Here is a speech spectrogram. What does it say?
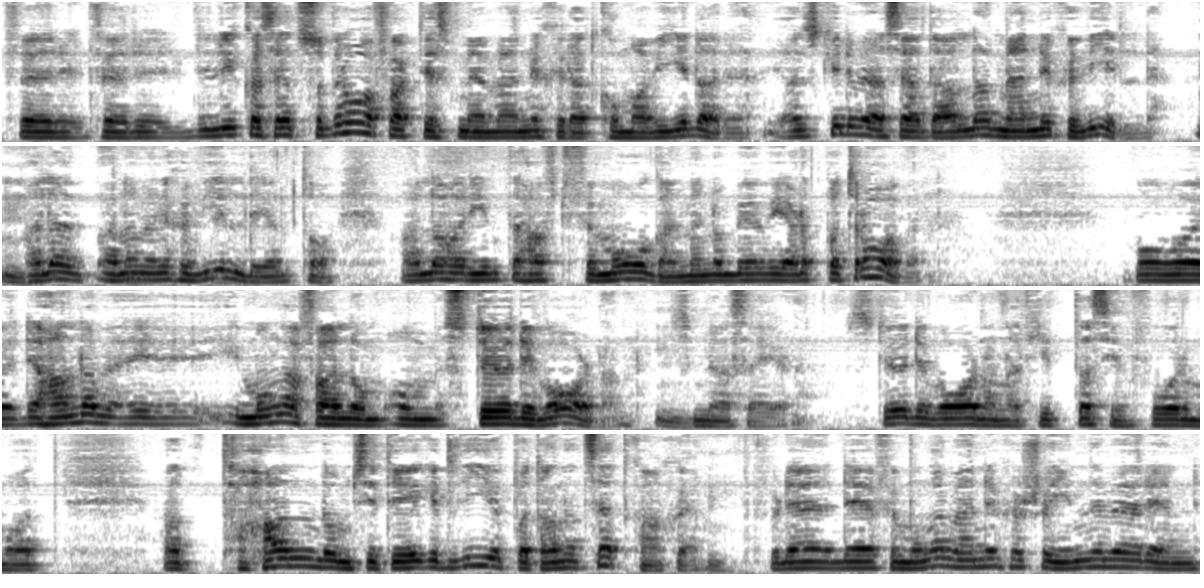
För, för det lyckas rätt så bra faktiskt med människor att komma vidare. Jag skulle vilja säga att alla människor vill. Mm. Alla, alla människor vill delta. Alla har inte haft förmågan men de behöver hjälp på traven. Och det handlar i många fall om, om stöd i vardagen, mm. som jag säger. Stöd i vardagen, att hitta sin form och att, att ta hand om sitt eget liv på ett annat sätt kanske. Mm. För det, det, är för många människor så innebär det en,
